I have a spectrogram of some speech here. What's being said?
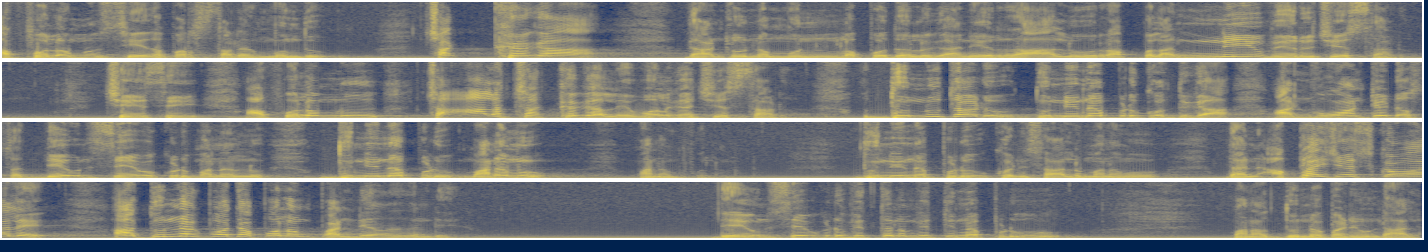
ఆ పొలము సేదపరుస్తాడు ముందు. చక్కగా దాంట్లో ఉన్న ముళ్ళ పొదలు కానీ రాళ్ళు రప్పలు అన్నీ వేరు చేస్తాడు. చేసి ఆ పొలంను చాలా చక్కగా లెవెల్గా చేస్తాడు. దున్నుతాడు. దున్నినప్పుడు కొద్దిగా అన్వాంటెడ్ వస్తుంది దేవుని సేవకుడు మనల్ని దున్నినప్పుడు మనము మనం పొలం. దున్నినప్పుడు కొన్నిసార్లు మనము దాన్ని అప్లై చేసుకోవాలి. ఆ దున్నకపోతే ఆ పొలం పండేదండి. దేవుని సేవకుడు విత్తనం విత్తినప్పుడు మనం దున్నబడి ఉండాలి.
